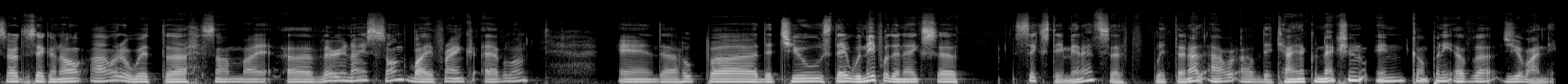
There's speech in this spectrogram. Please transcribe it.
start the second hour with uh, some uh, very nice song by Frank Avalon. And I hope uh, that you stay with me for the next uh, 60 minutes uh, with another hour of the Italian Connection in company of Giovanni.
